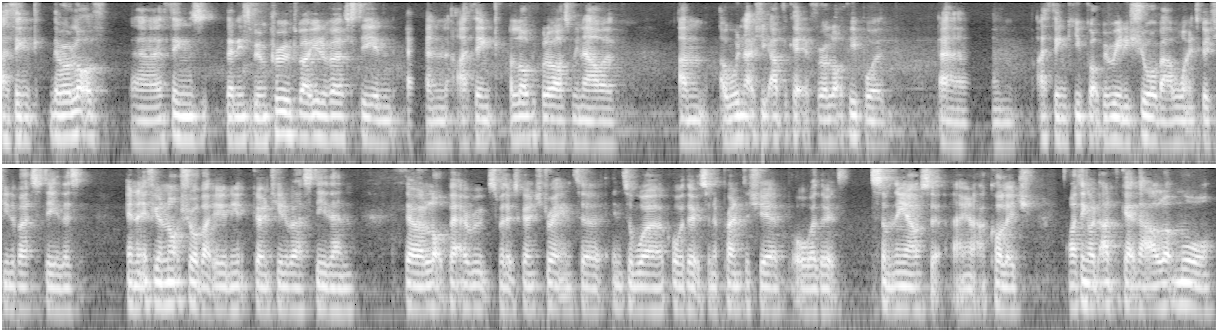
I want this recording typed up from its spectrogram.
I think there are a lot of uh, things that need to be improved about university, and and I think a lot of people ask me now, um, I wouldn't actually advocate it for a lot of people. Um, I think you've got to be really sure about wanting to go to university. There's, and if you're not sure about going to university, then there are a lot better routes, whether it's going straight into into work, or whether it's an apprenticeship, or whether it's something else at, you know, college. I think I'd advocate that a lot more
